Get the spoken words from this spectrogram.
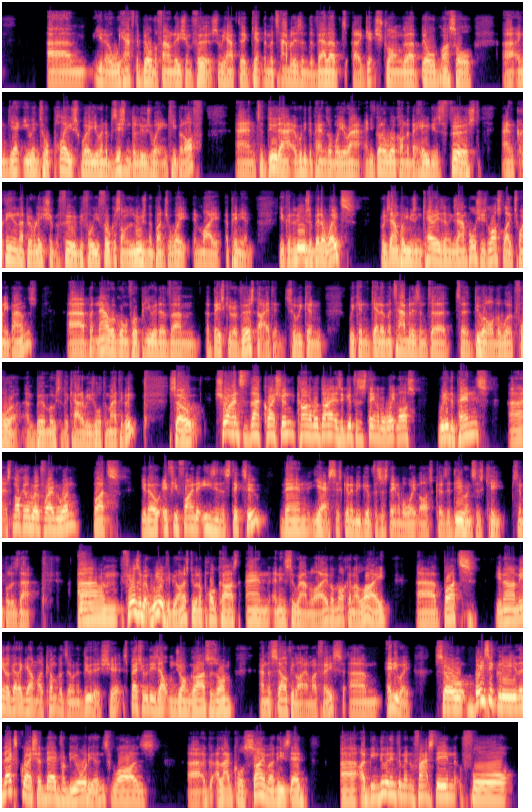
Um, you know, we have to build the foundation first. So we have to get the metabolism developed, uh, get stronger, build muscle, uh, and get you into a place where you're in a position to lose weight and keep it off. And to do that, it really depends on where you're at. And you've got to work on the behaviors first and cleaning up your relationship with food before you focus on losing a bunch of weight, in my opinion. You can lose a bit of weight. For example, using Kerry as an example, she's lost like 20 pounds. Uh, but now we're going for a period of, um, basically reverse dieting. So we can, we can get her metabolism to, to do a lot of the work for her and burn most of the calories automatically. So short answer to that question, carnivore diet, is it good for sustainable weight loss? Really depends. Uh, it's not going to work for everyone, but you know, if you find it easy to stick to, then yes, it's going to be good for sustainable weight loss because adherence is key. Simple as that. Um, feels a bit weird to be honest, doing a podcast and an Instagram live. I'm not going to lie, uh, but you know what I mean. I got to get out my comfort zone and do this shit, especially with these Elton John glasses on and the selfie light on my face. Um, anyway, so basically, the next question then from the audience was uh, a, a lad called Simon. He said, uh, "I've been doing intermittent fasting for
